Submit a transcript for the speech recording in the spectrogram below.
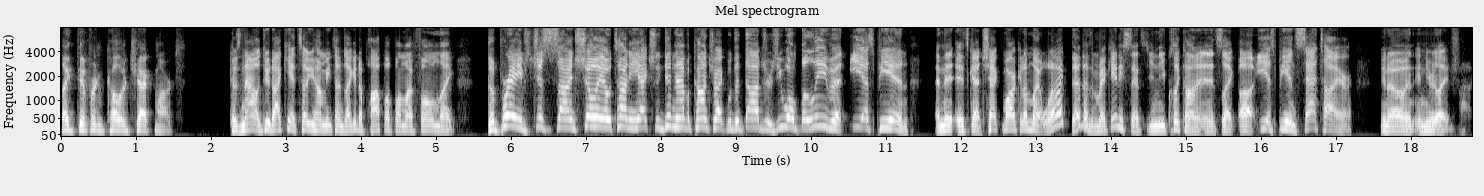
like different colored check marks. Because now, dude, I can't tell you how many times I get a pop up on my phone like, the Braves just signed Shohei Ohtani. He actually didn't have a contract with the Dodgers. You won't believe it. ESPN. And then it's got check mark, and I'm like, what? That doesn't make any sense. And you click on it, and it's like, uh, ESPN satire, you know, and, and you're like, fuck.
